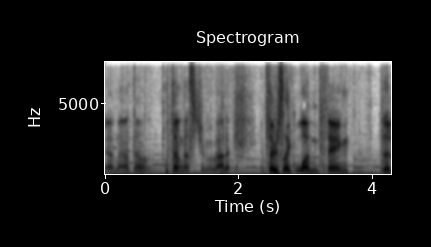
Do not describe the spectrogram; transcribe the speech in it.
Yeah, no, don't don't message him about it. If there's like one thing that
